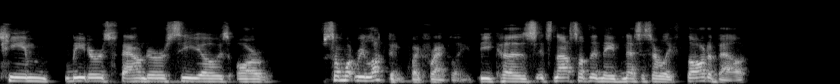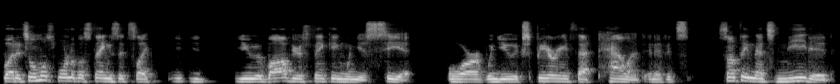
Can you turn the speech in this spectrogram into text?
team leaders, founders, CEOs are somewhat reluctant, quite frankly, because it's not something they've necessarily thought about. But it's almost one of those things that's like you, you evolve your thinking when you see it or when you experience that talent. And if it's something that's needed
